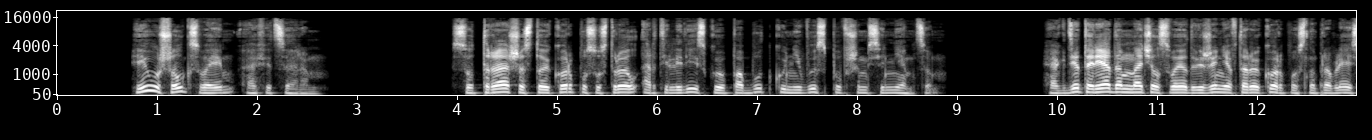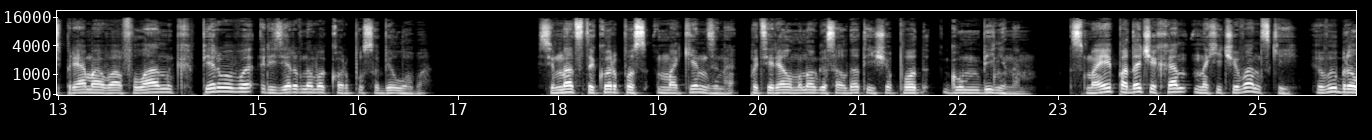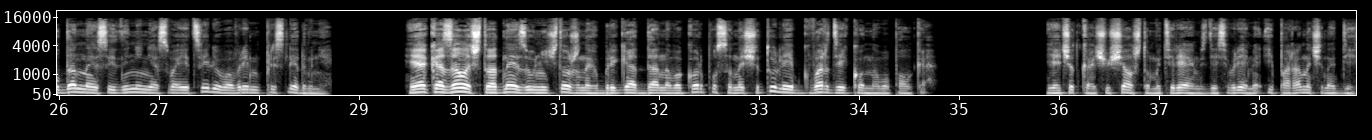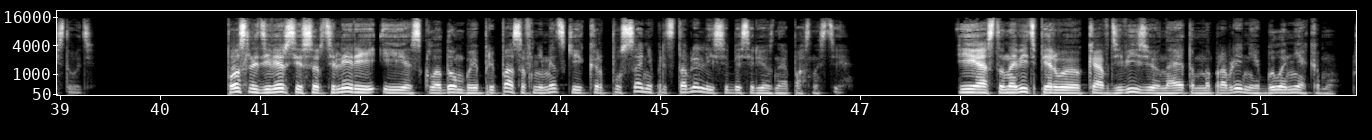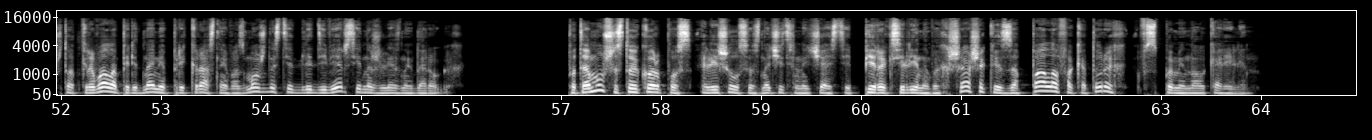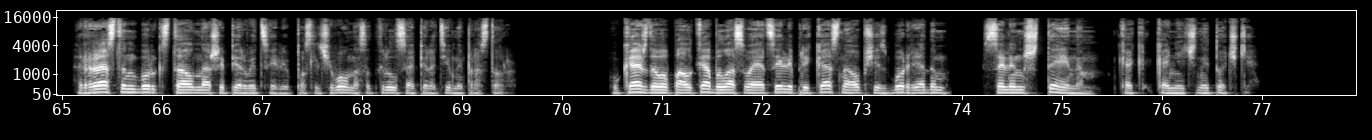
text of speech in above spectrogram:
и ушел к своим офицерам. С утра шестой корпус устроил артиллерийскую побудку невыспавшимся немцам. А где-то рядом начал свое движение второй корпус, направляясь прямо во фланг первого резервного корпуса Белова. 17-й корпус Маккензина потерял много солдат еще под Гумбинином. С моей подачи хан Нахичеванский выбрал данное соединение своей целью во время преследования. И оказалось, что одна из уничтоженных бригад данного корпуса на счету лейб-гвардии конного полка. Я четко ощущал, что мы теряем здесь время, и пора начинать действовать. После диверсии с артиллерией и складом боеприпасов немецкие корпуса не представляли из себя серьезной опасности. И остановить первую КАВ-дивизию на этом направлении было некому, что открывало перед нами прекрасные возможности для диверсий на железных дорогах. Потому шестой корпус лишился значительной части пироксилиновых шашек и запалов, о которых вспоминал Карелин. Растенбург стал нашей первой целью, после чего у нас открылся оперативный простор. У каждого полка была своя цель и приказ на общий сбор рядом с Эленштейном, как конечной точке.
